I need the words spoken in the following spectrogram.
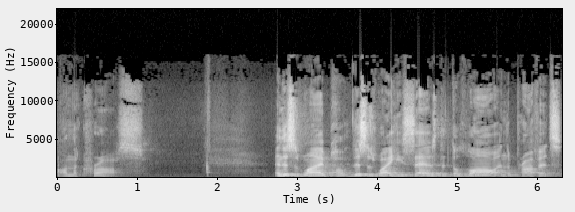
on the cross. And this is why Paul, this is why he says that the law and the prophets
